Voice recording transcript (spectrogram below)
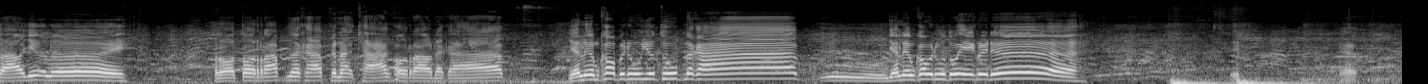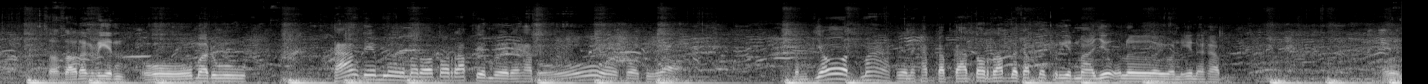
สาวๆเยอะเลย รอต้อนรับนะครับ คณะช้างของเรานะครับ อย่าลืมเข้าไปดู YouTube นะครับอย่าลืมเข้าไปดูตัวเองด้วยเด้อครับ สาวๆนักเรียน โอ้โห มาดูช้างเต็มเลย มารอต้อนรับเต็มเลยนะครับ โอ้ก็ถือว่ามันยอดมากเลยนะครับ กับการต้อนรับนะครับนักเรียนมาเยอะเลยวันนี้นะครับโน่น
